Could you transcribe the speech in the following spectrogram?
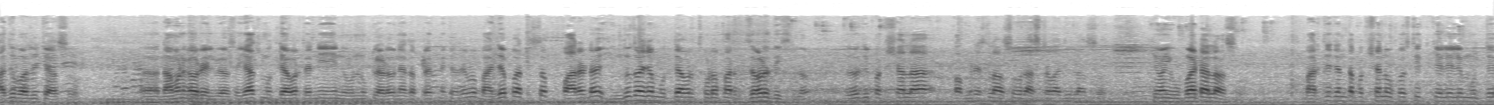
आजूबाजूचे असो दामणगाव रेल्वे असो याच मुद्द्यावर त्यांनी ही निवडणूक लढवण्याचा प्रयत्न केला. त्यामुळे भाजपाचं पारडं हिंदुत्वाच्या मुद्द्यावर थोडंफार जड दिसलं. विरोधी पक्षाला काँग्रेसला असो राष्ट्रवादीला असो किंवा उबाटाला असो भारतीय जनता पक्षानं उपस्थित केलेले मुद्दे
